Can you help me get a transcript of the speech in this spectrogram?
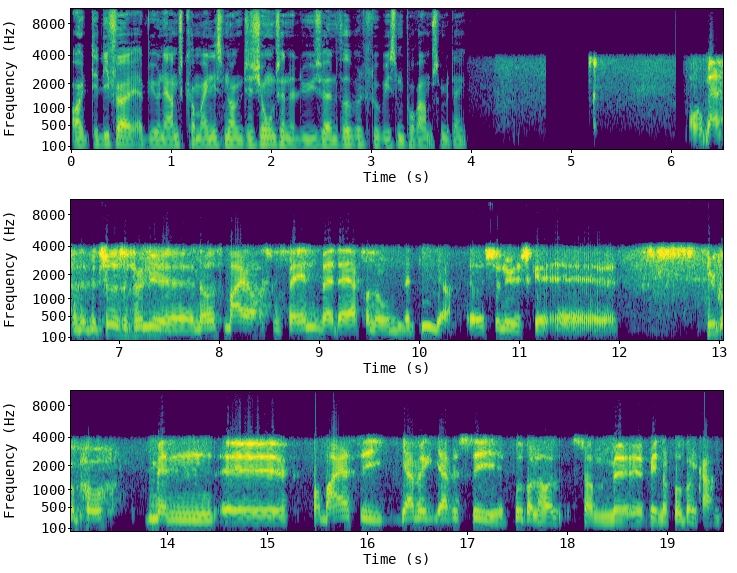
og det er lige før, at vi jo nærmest kommer ind i sådan en organisationsanalyse af en fodboldklub i sådan et program som i dag? Og, altså, det betyder selvfølgelig øh, noget for mig også som fan, hvad det er for nogle værdier, øh, Sønderjyske øh, bygger på. Men øh, for mig at se, jeg vil, jeg vil se et fodboldhold, som øh, vinder fodboldkamp.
